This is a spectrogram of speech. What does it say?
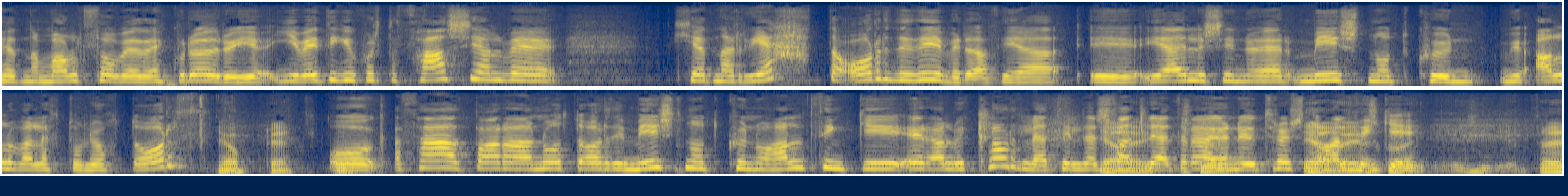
hérna, málþófi eða einhver öðru, ég, ég veit ekki hvort að það sé alveg hérna rétta orðið yfir það því að e, í eðlisínu er misnótkun mjög alvarlegt og ljótt orð. Já, og það bara að nota orðið misnótkun og alþingi er alveg klárlega til þess að draga niður tröst á alþingi. sko,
